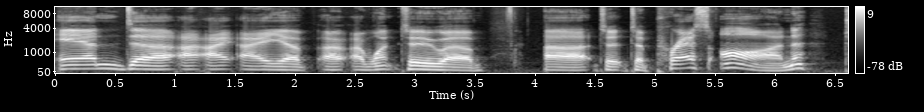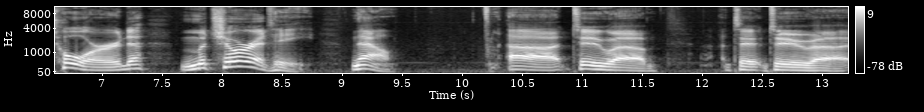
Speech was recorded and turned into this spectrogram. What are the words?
And uh, I, I, uh, I, want to, uh, uh, to, to press on toward maturity. Now, uh, to uh, to to, uh,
